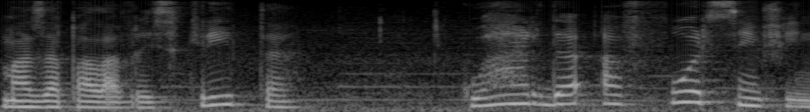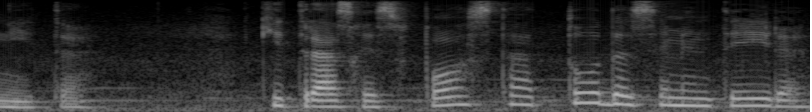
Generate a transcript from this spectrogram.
Mas a palavra escrita guarda a força infinita que traz resposta a toda sementeira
